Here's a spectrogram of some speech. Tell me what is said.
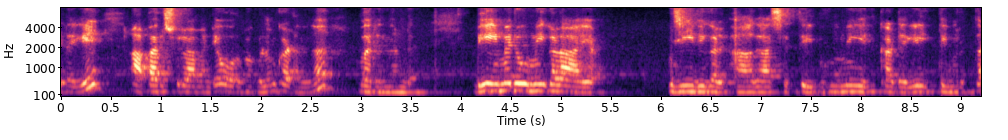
ഇടയിൽ ആ പരശുരാമന്റെ ഓർമ്മകളും കടന്ന് വരുന്നുണ്ട്. ഭീമരൂമികളായ ജീവികൾ ആകാശത്തിൽ ഭൂമിയിൽ കടലിൽ തിമിർത്ത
